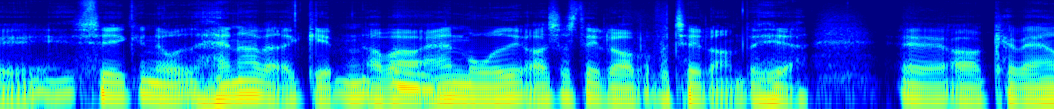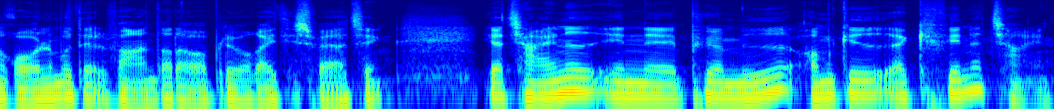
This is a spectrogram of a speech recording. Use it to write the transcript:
øh, sikke noget, han har været igennem, og hvor mm. er han modig også at stille op og fortælle om det her, øh, og kan være en rollemodel for andre, der oplever rigtig svære ting. Jeg tegnede en øh, pyramide omgivet af kvindetegn.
